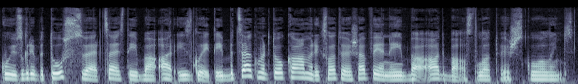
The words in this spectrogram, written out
ko jūs gribat uzsvērt saistībā ar izglītību. Bet sākam ar to, kā Amerikas Latviešu apvienība atbalsta latviešu skoliņas.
